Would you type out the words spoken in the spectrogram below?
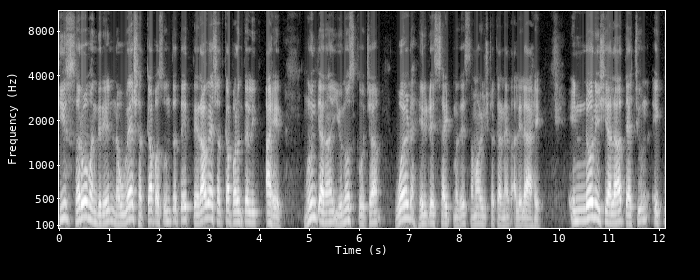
ही सर्व मंदिरे नवव्या शतकापासून तर ते तेराव्या शतकापर्यंत आहेत. म्हणून त्यांना युनेस्कोच्या वर्ल्ड हेरिटेज साईटमध्ये समाविष्ट करण्यात आलेल्या आहे. इंडोनेशियाला त्याचून एक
